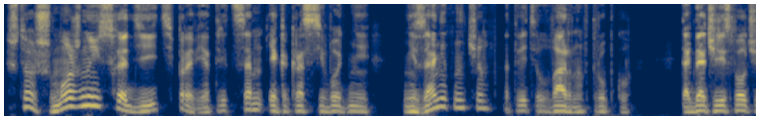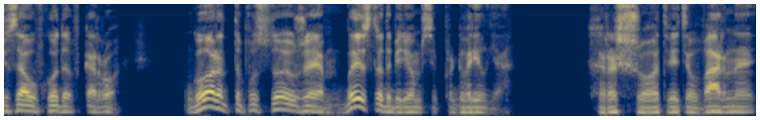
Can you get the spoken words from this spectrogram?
«Что ж, можно и сходить, проветриться. Я как раз сегодня не занят ничем», — ответил Варна в трубку. «Тогда через полчаса у входа в Каро. Город-то пустой уже, быстро доберемся», — проговорил я. «Хорошо», — ответил Варна,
